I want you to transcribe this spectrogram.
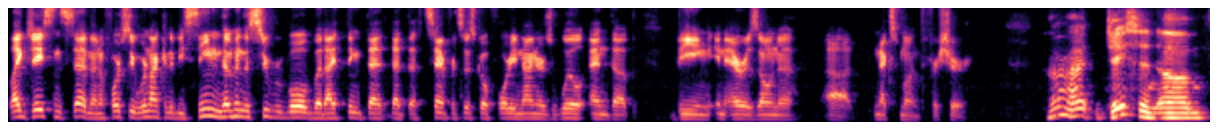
like Jason said, man, unfortunately, we're not going to be seeing them in the Super Bowl, but I think that that the San Francisco 49ers will end up being in Arizona uh, next month for sure. All right, Jason, um,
